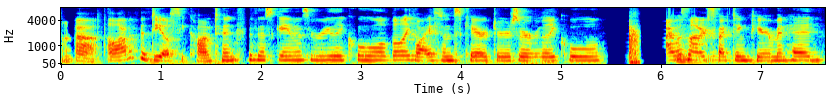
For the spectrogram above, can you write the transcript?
Uh, a lot of the DLC content for this game is really cool. The like licensed characters are really cool. I was not expecting Pyramid Head.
